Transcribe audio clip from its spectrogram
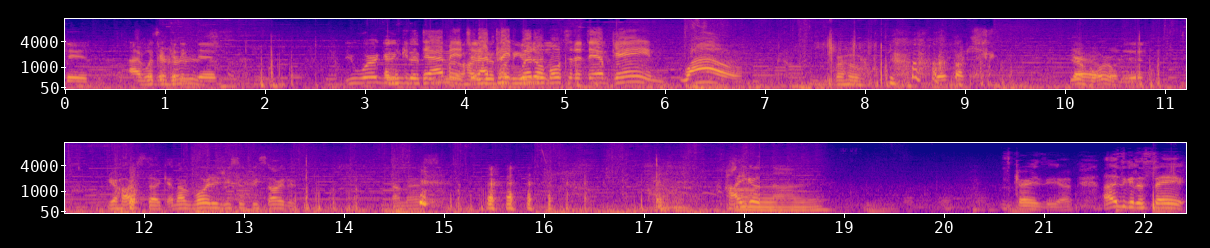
dude, I Look wasn't getting hers. dipped. You were I getting didn't get the damage, bro. And I played Widow didn't? most of the damn game. Wow. Bro. You're fucking You're terrible, horrible. dude. You're hard stuck, and I avoided you since we started. Dumbass. How you oh, gonna? no. It's crazy, yo. I was gonna say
